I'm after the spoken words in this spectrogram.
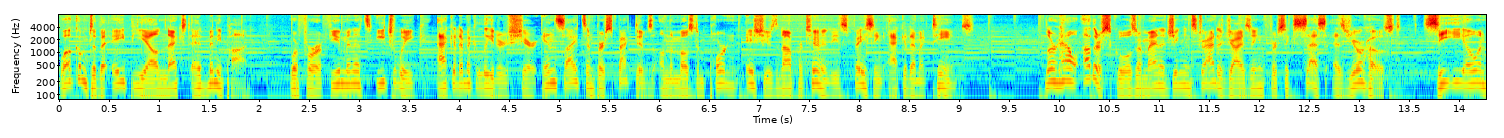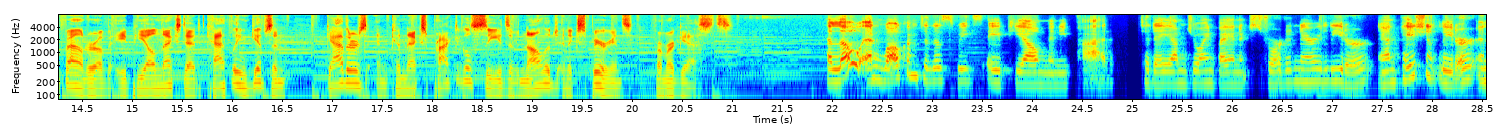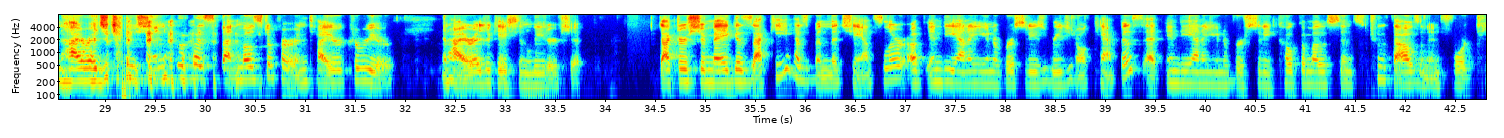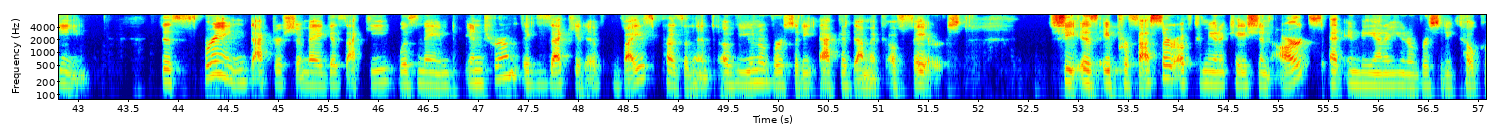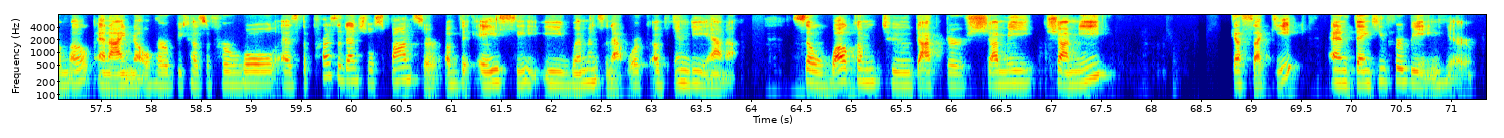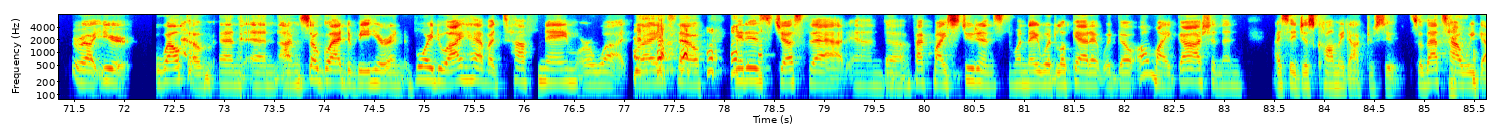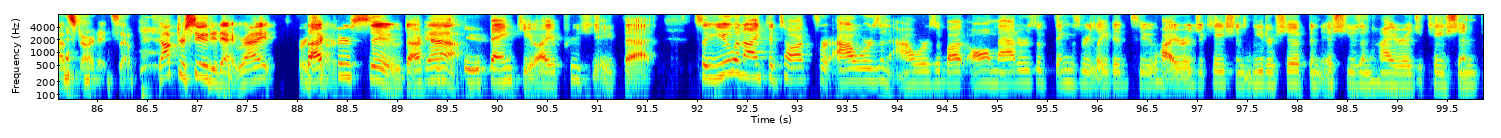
Welcome to the APL Next Ed Minipod, where for a few minutes each week, academic leaders share insights and perspectives on the most important issues and opportunities facing academic teams. Learn how other schools are managing and strategizing for success as your host, CEO and founder of APL Next Ed, Kathleen Gibson, gathers and connects practical seeds of knowledge and experience from her guests. Hello, and welcome to this week's APL Minipod. Today, I'm joined by an extraordinary leader and patient leader in higher education who has spent most of her entire career in higher education leadership. Dr. Sciame-Giesecke has been the chancellor of Indiana University's regional campus at Indiana University Kokomo since 2014. This spring, Dr. Sciame-Giesecke was named interim executive vice president of university academic affairs. She is a professor of communication arts at Indiana University Kokomo, and I know her because of her role as the presidential sponsor of the ACE Women's Network of Indiana. So, welcome to Dr. Sciame Shami Gazeki, and thank you for being here. Well, you're welcome and and i'm so glad to be here. And boy do i have a tough name or what right? So it is just that. And uh, in fact my students when they would look at it would go oh my gosh and then i say just call me dr sue. So that's how we got started. So dr sue today right? For dr sure. sue dr yeah. sue thank you. I appreciate that. So you and i could talk for hours and hours about all matters of things related to higher education leadership and issues in higher education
